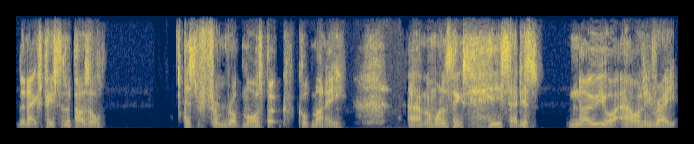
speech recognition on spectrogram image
the next piece of the puzzle is from Rob Moore's book called Money. Um, and one of the things he said is know your hourly rate.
